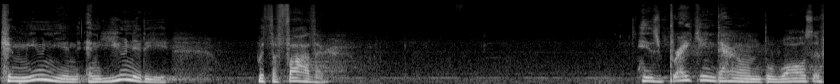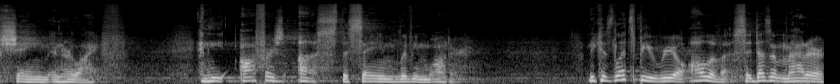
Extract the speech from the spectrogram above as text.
communion and unity with the Father. He is breaking down the walls of shame in her life, and He offers us the same living water. Because let's be real, all of us, it doesn't matter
